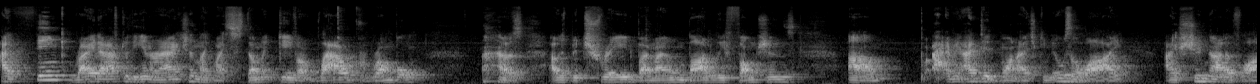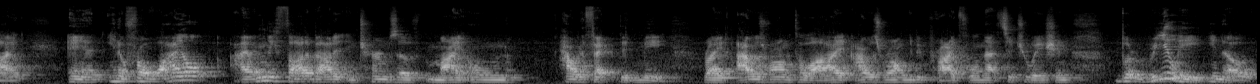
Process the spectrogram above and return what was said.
I think right after the interaction, like my stomach gave a loud grumble. I was, I was betrayed by my own bodily functions. Um, I mean, I did want ice cream. It was a lie. I should not have lied. And, you know, for a while, I only thought about it in terms of my own, how it affected me right? I was wrong to lie. I was wrong to be prideful in that situation. But really, you know,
